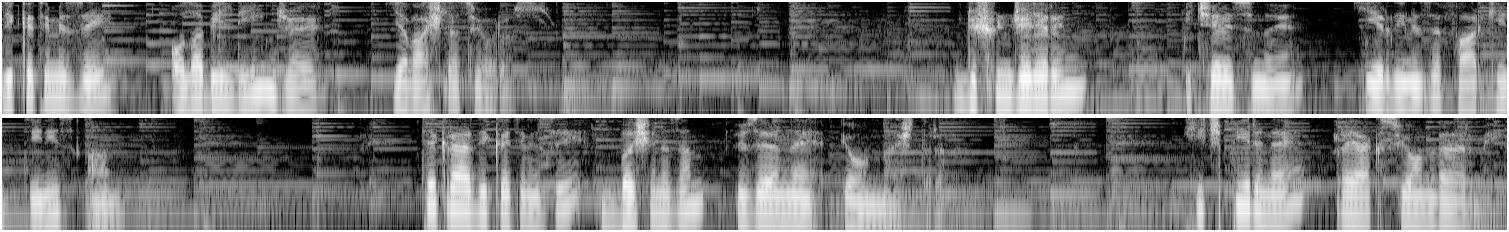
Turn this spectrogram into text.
Dikkatimizi olabildiğince yavaşlatıyoruz. Düşüncelerin içerisine girdiğinizi fark ettiğiniz an tekrar dikkatinizi başınızın üzerine yoğunlaştırın. Hiçbirine reaksiyon vermeyin.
